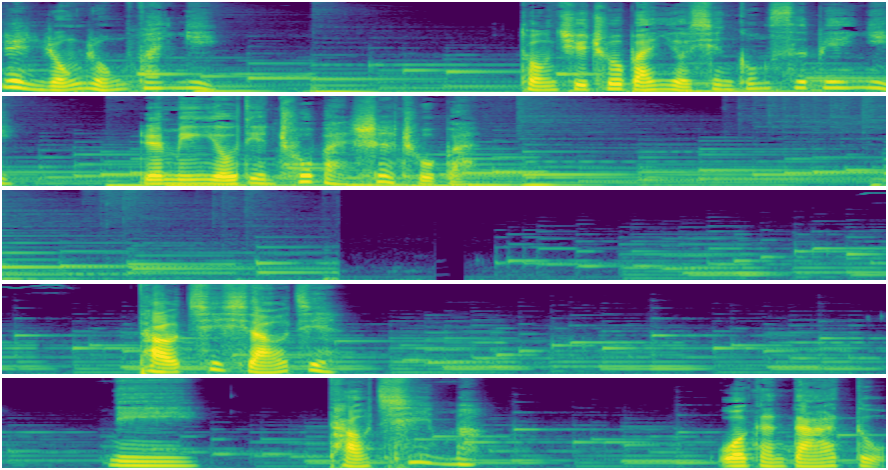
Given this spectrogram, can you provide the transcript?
任蓉蓉翻译，童趣出版有限公司编译，人民邮电出版社出版。淘气小姐，你淘气吗？我敢打赌，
